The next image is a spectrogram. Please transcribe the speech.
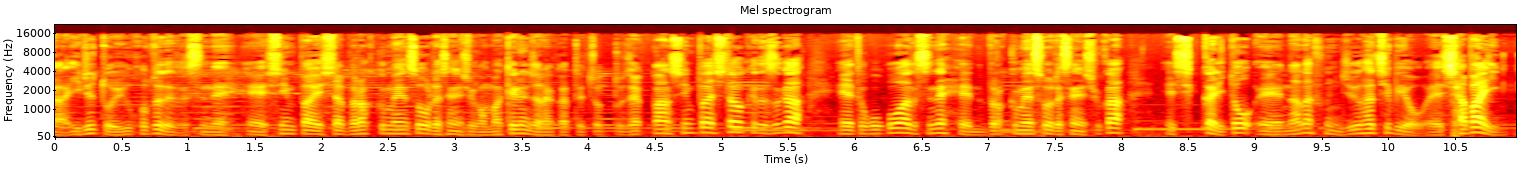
がいるということでですね、えー、心配したブラックメンソーレ選手が負けるんじゃないかってちょっと若干心配したわけですが、えー、とここはですね、ブラックメンソーレ選手が、しっかりと、え7分18秒、えシャバイン、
